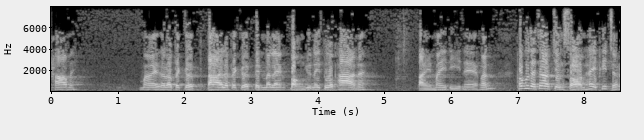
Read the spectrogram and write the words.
ชาไหมไม่ถ้าเราไปเกิดตายแล้วไปเกิดเป็นมแมลงป่องอยู่ในตัวผ้านะ ไปไม่ดีแน่เพราะพระพุทธเจ้าจึงสอนให้พิจาร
